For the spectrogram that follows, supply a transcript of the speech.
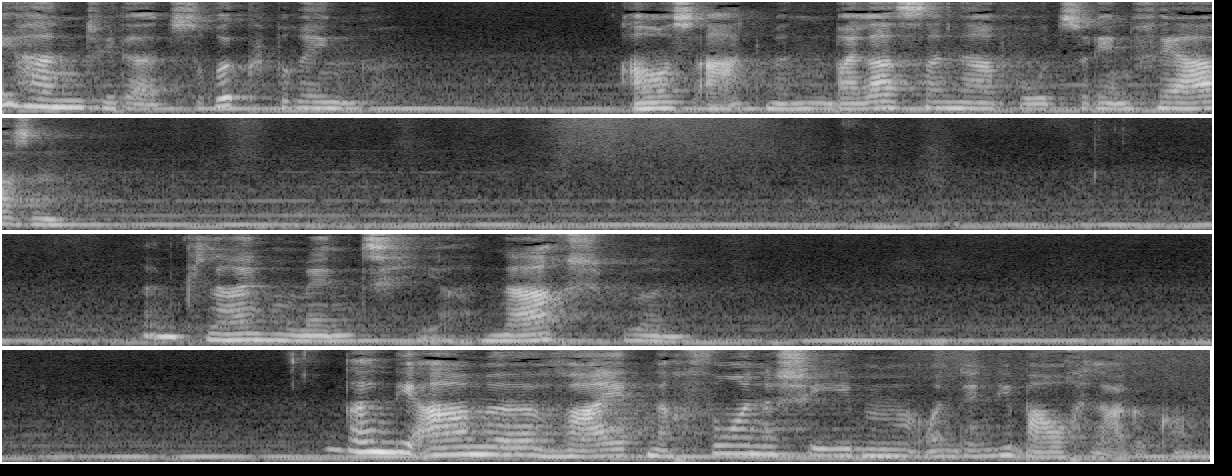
Die Hand wieder zurückbringen. Ausatmen, Balasana, Po zu den Fersen. Einen kleinen Moment hier nachspüren. Und dann die Arme weit nach vorne schieben und in die Bauchlage kommen.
